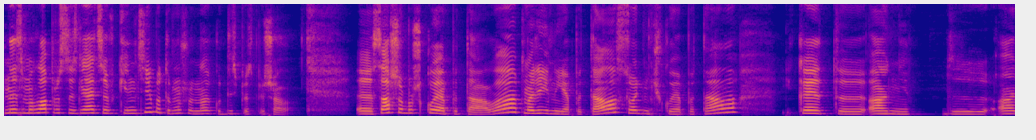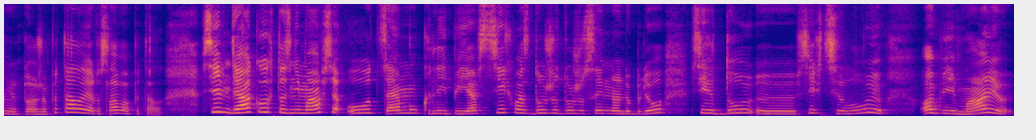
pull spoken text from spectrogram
не змогла просто знятися в кінці, бо тому що вона кудись поспішала. Е, Саша Бушко я питала, Маріну я питала, Сонечку я питала, і Кет е, Ані, д- Аню теж питала, Ярослава питала. Всім дякую, хто знімався у цьому кліпі. Я всіх вас дуже-дуже сильно люблю, всіх, ду, е, всіх цілую, обіймаю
